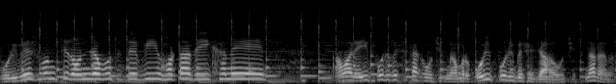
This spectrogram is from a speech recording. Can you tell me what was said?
পরিবেশ মন্ত্রী রঞ্জাবতী দেবী হঠাৎ এইখানে আমার এই পরিবেশে থাকা উচিত না আমার ওই পরিবেশে যাওয়া উচিত। না না না।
